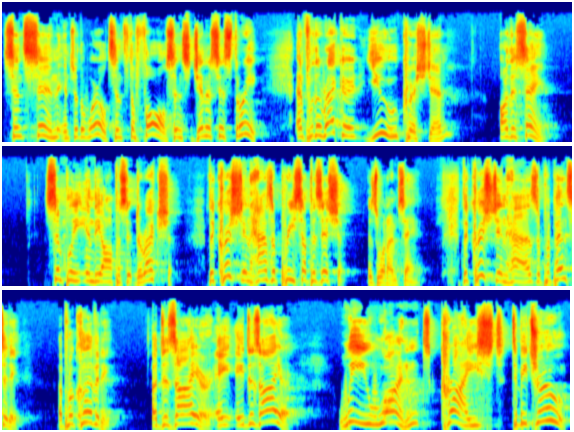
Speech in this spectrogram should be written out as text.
since sin entered the world, since the fall, since Genesis 3. And for the record, you, Christian, are the same, simply in the opposite direction. The Christian has a presupposition, is what I'm saying. The Christian has a propensity, a proclivity, a desire, a, a desire. We want Christ to be true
